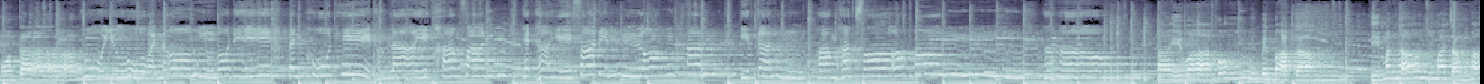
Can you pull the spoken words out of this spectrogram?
ห่วมกันหูอยู่ว่าน้อง ว่าคงเป็นบาปกรรม ที่มันนำมาจำมา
